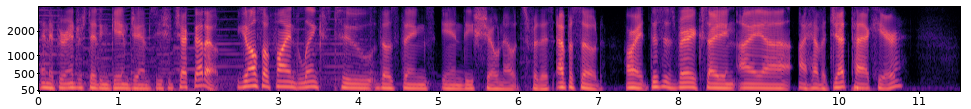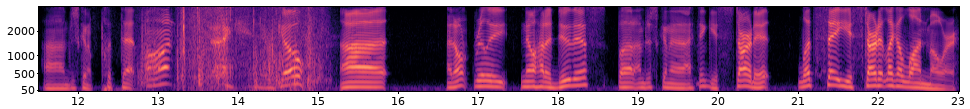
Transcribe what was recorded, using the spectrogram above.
And if you're interested in game jams, you should check that out. You can also find links to those things in the show notes for this episode. All right, this is very exciting. I uh, I have a jetpack here. Uh, I'm just gonna put that on. There we go. Uh, I don't really know how to do this, but I'm just gonna. I think you start it. Let's say you start it like a lawnmower.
